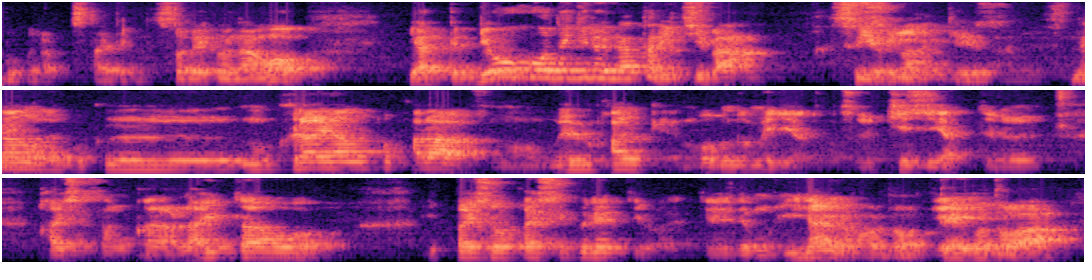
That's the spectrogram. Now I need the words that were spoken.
僕らも伝えてるんで、それ風なのをやって、両方できるようになったら一番強いっていう感じですね。なので僕のクライアントからそのウェブ関係のオウンドメディアとかそういう記事やってる会社さんからライターをいっぱい紹介してくれって言われてでもいなないるほど。のっていうでことは、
